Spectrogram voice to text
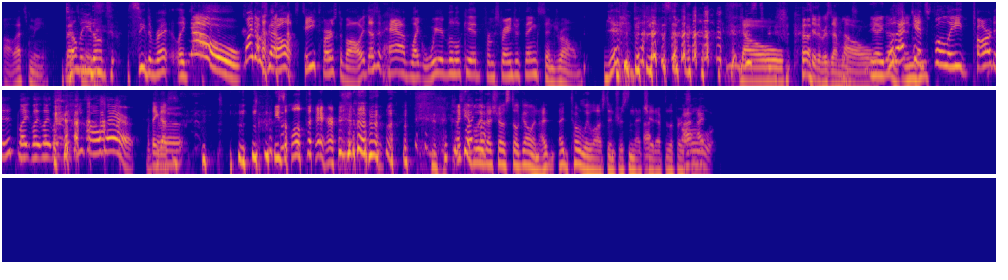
oh, that's mean. Tell That's me you don't see the red like No, my dog's got all its teeth. First of all, it doesn't have like weird little kid from Stranger Things syndrome. Yeah. it does. No, See the resemblance. no. Yeah, he Well, that and kid's fully tarded. Like, like, like, like, like he's all there. I think that's Uh, He's all there. I can't like believe my- that show's still going. I, I totally lost interest in that shit after the first. I- I-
